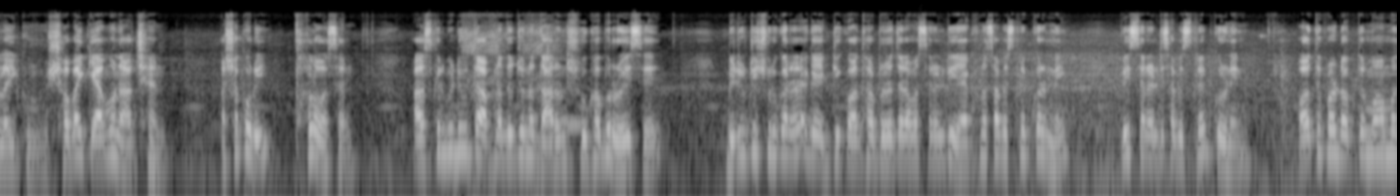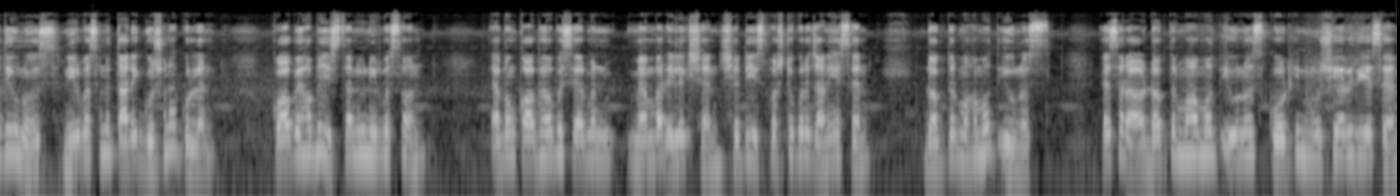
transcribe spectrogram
আলাইকুম। সবাই কেমন আছেন? আশা করি ভালো আছেন। আজকের ভিডিওতে আপনাদের জন্য দারুণ সুখবর রয়েছে। ভিডিওটি শুরু করার আগে একটি কথা, আপনারা যারা আমার চ্যানেলটি এখনও সাবস্ক্রাইব করেননি প্লিজ চ্যানেলটি সাবস্ক্রাইব করে নিন। অতঃপর ডক্টর মোহাম্মদ ইউনুস নির্বাচনের তারিখ ঘোষণা করলেন। কবে হবে স্থানীয় নির্বাচন এবং কবে হবে চেয়ারম্যান মেম্বার ইলেকশন সেটি স্পষ্ট করে জানিয়েছেন ডক্টর মোহাম্মদ ইউনুস। এছাড়া ডক্টর মোহাম্মদ ইউনুস কঠিন হুঁশিয়ারি দিয়েছেন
